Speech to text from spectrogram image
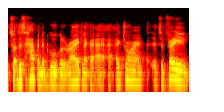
so this happened at Google, right? Like I I, I joined. It's a very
